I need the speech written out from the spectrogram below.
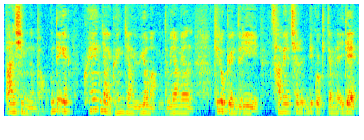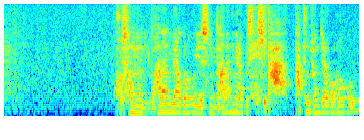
다른 신 믿는다고. 근데 이게 굉장히 굉장히 위험한 겁니다. 왜냐하면 기독교인들이 삼위일체를 믿고 있기 때문에 이게 어, 성령님도 하나님이라고 그러고 예수님도 하나님이라고 셋이 다 같은 존재라고 그러고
